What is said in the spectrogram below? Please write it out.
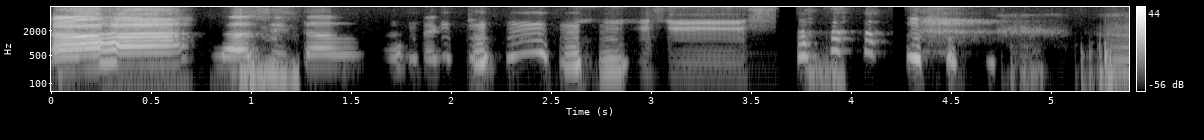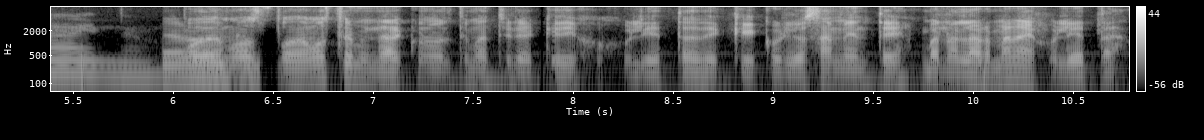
Ajá, lo has citado, perfecto. Ay, no. Podemos, podemos terminar con la última teoría que dijo Julieta de que curiosamente, bueno, la hermana de Julieta,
